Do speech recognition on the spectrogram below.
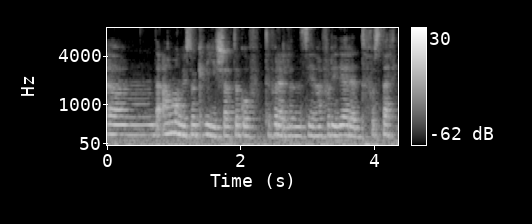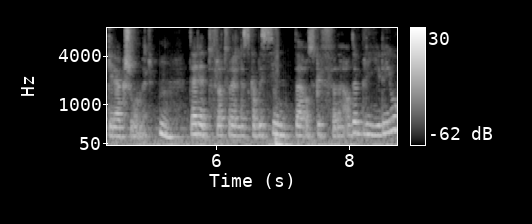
um, det er mange som kvier seg til å gå til foreldrene sine fordi de er redd for sterke reaksjoner. Mm. De er redd for at foreldre skal bli sinte og skuffede. Og det blir de jo.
